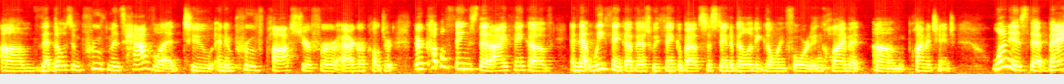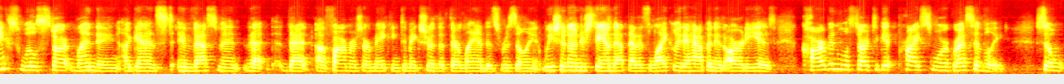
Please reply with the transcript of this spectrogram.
um, that those improvements have led to an improved posture for agriculture. There are a couple things that I think of and that we think of as we think about sustainability going forward in climate um, climate change. One is that banks will start lending against investment that that uh, farmers are making to make sure that their land is resilient. We should understand that that is likely to happen. It already is. Carbon will start to get priced more aggressively. So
